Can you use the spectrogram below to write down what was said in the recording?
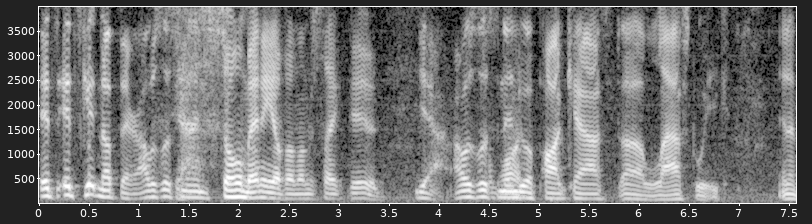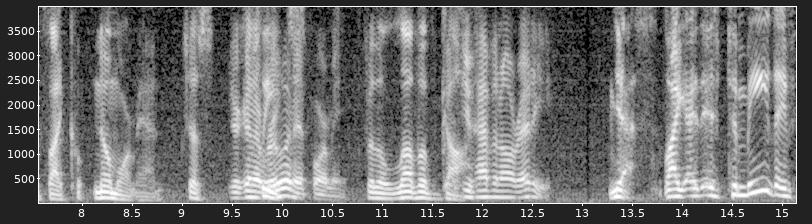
it's it's getting up there. I was listening. yeah, so many of them. I'm just like, dude. Yeah, I was listening to a podcast uh, last week, and it's like, no more, man. Just You're gonna ruin it for me for the love of if God. you haven't already. yes, like it- to me, they've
